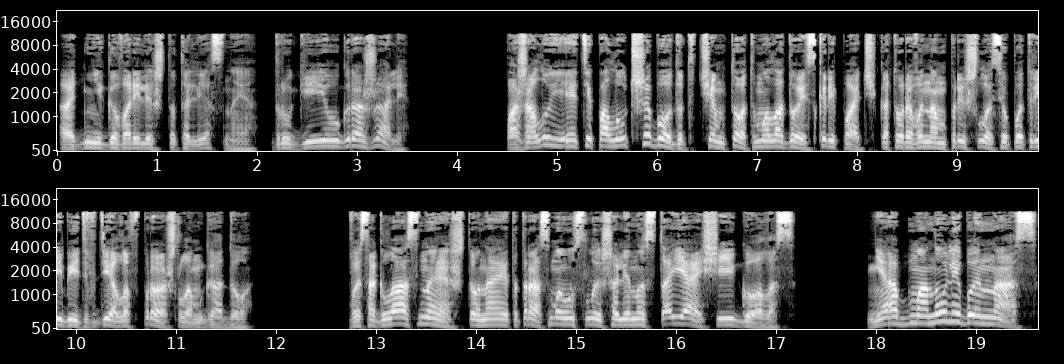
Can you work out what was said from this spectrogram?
Одни говорили что-то лесное, другие угрожали. «Пожалуй, эти получше будут, чем тот молодой скрипач, которого нам пришлось употребить в дело в прошлом году. Вы согласны, что на этот раз мы услышали настоящий голос?» Не обманули бы нас!»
